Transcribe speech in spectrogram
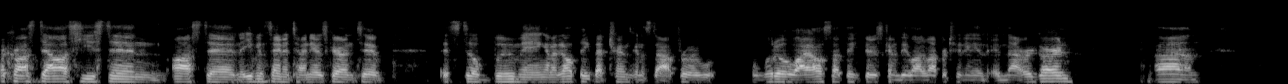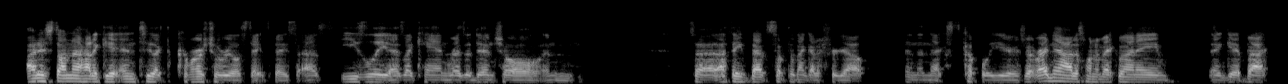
across Dallas, Houston, Austin, even San Antonio is growing too. It's still booming, and I don't think that trend's going to stop for a, a little while. So I think there's going to be a lot of opportunity in, in that regard. Um, I just don't know how to get into like the commercial real estate space as easily as I can residential, and so I think that's something I got to figure out in the next couple of years. But right now, I just want to make money and get back,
